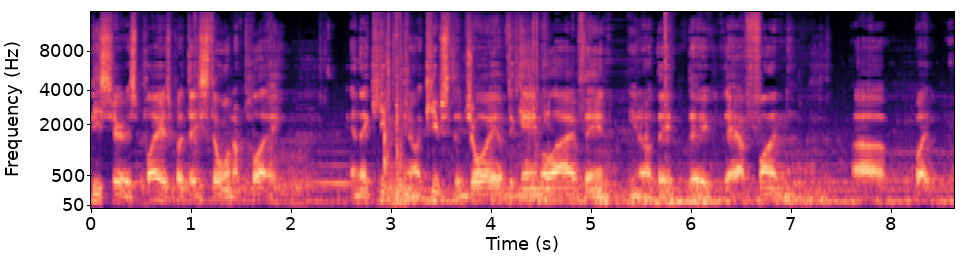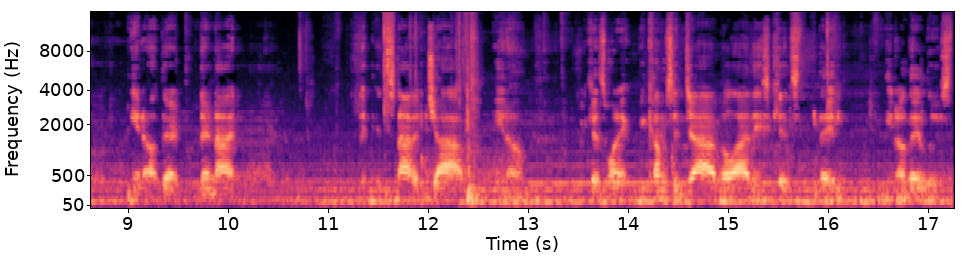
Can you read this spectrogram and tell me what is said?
be serious players, but they still want to play. And they keep you know it keeps the joy of the game alive. They you know they they, they have fun, uh, but you know they're they're not. It's not a job, you know, because when it becomes a job, a lot of these kids they you know they lose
